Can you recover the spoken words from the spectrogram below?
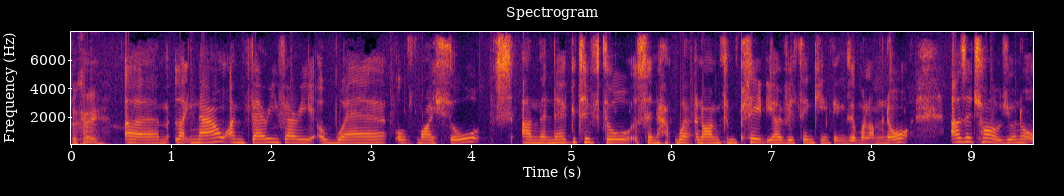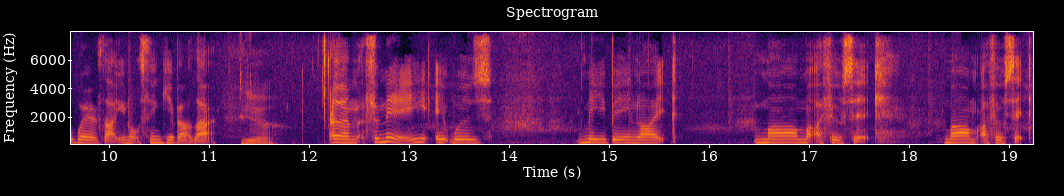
Okay. um, like now I'm very, very aware of my thoughts and the negative thoughts and when I'm completely overthinking things and when I'm not. As a child, you're not aware of that. You're not thinking about that. Yeah. Um, for me, it was me being like, Mom, I feel sick. Mom, I feel sick.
